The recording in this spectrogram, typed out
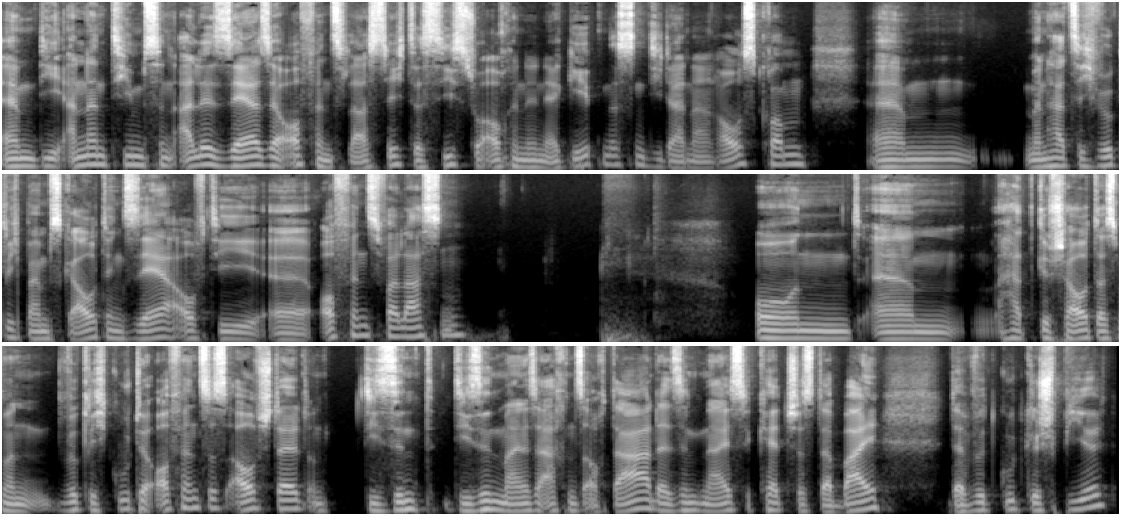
Ähm, die anderen Teams sind alle sehr, sehr offenslastig. Das siehst du auch in den Ergebnissen, die da rauskommen. Ähm, man hat sich wirklich beim Scouting sehr auf die äh, Offense verlassen und ähm, hat geschaut, dass man wirklich gute Offenses aufstellt und die sind, die sind meines Erachtens auch da. Da sind nice Catches dabei, da wird gut gespielt.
